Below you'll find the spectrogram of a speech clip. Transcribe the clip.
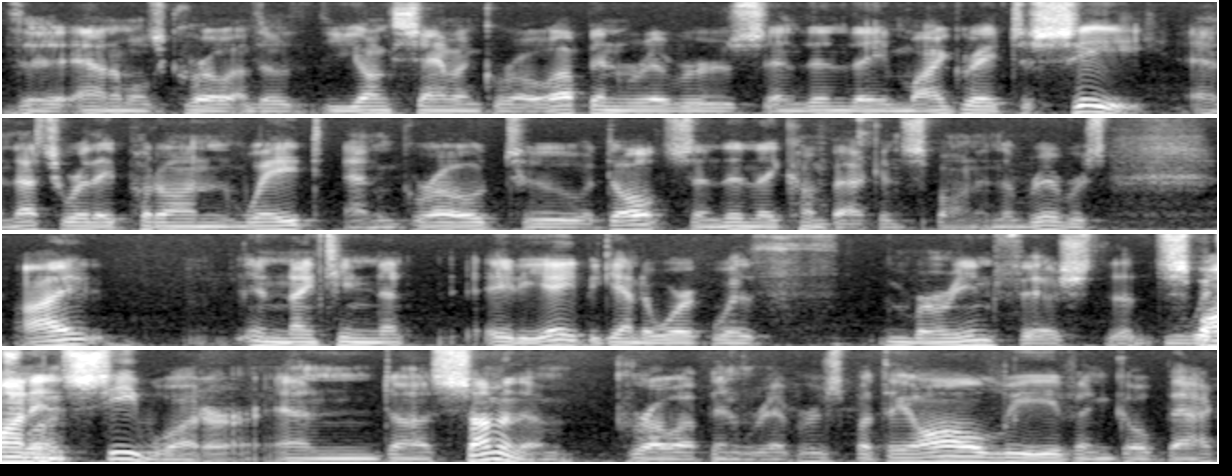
the animals grow. The, the young salmon grow up in rivers, and then they migrate to sea, and that's where they put on weight and grow to adults, and then they come back and spawn in the rivers. I, in 1988, began to work with marine fish that spawn in seawater, and uh, some of them grow up in rivers, but they all leave and go back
